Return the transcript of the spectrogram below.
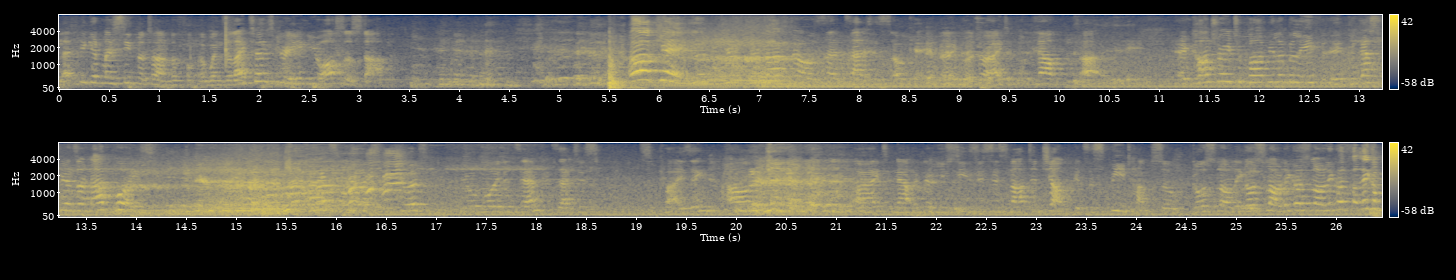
Let me get my seatbelt on before, when the light turns green, you also stop. Okay, you, you do not know that that is okay. Very good, all right. Now, uh, uh, contrary to popular belief, uh, pedestrians are not points. Alright, good, good. You avoided them. That is surprising. Um, alright, now, you see, this is not a jump, it's a speed hump. So go slowly, go slowly, go slowly, go slowly, go!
